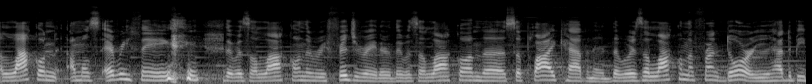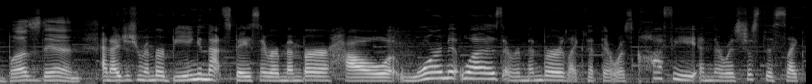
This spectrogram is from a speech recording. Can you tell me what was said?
a lock on almost everything. there was a lock on the refrigerator. There was a lock on the supply cabinet. There was a lock on the front door. You had to be buzzed in. And I just remember being in that space. I remember how warm it was. I remember like that there was coffee and there was just this like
